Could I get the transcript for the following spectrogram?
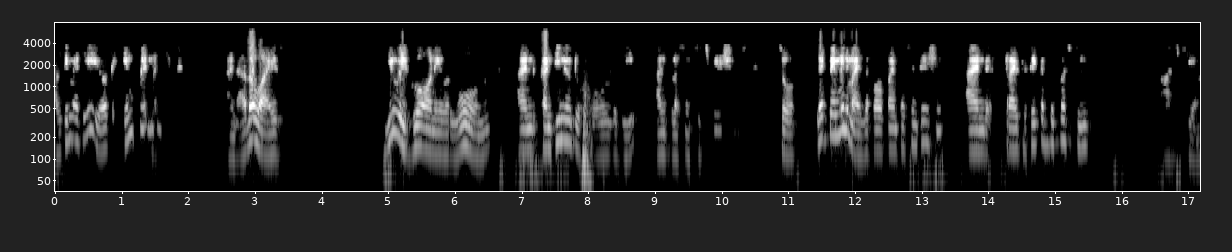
ultimately you have to implement it. And otherwise, you will go on your own and continue to hold the unpleasant situations. So let me minimize the PowerPoint presentation and try to take up the questions asked here.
